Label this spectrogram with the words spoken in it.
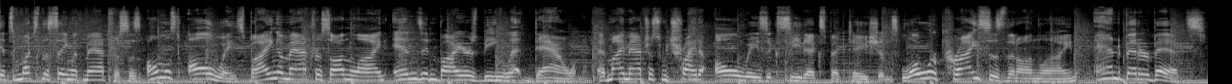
It's much the same with mattresses. Almost always, buying a mattress online ends in buyers being let down. At My Mattress, we try to always exceed expectations, lower prices than online, and better beds.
